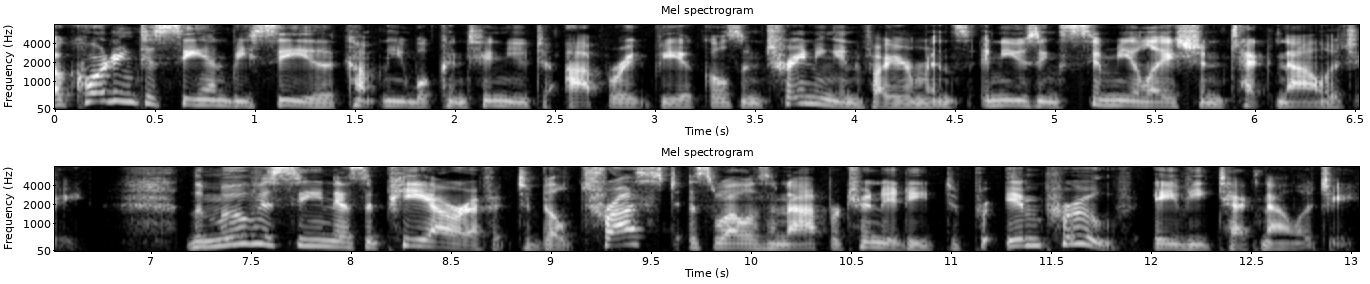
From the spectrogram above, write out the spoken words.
According to CNBC, the company will continue to operate vehicles in training environments and using simulation technology. The move is seen as a PR effort to build trust as well as an opportunity to pr- improve AV technology.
